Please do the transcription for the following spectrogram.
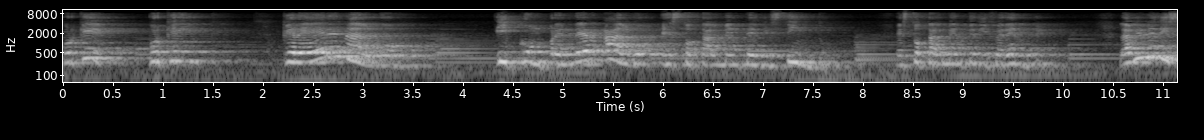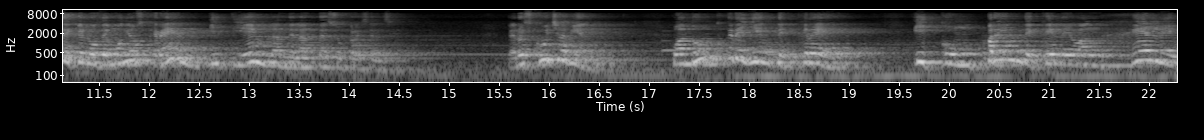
¿Por qué? Porque creer en algo y comprender algo es totalmente distinto. Es totalmente diferente. La Biblia dice que los demonios creen y tiemblan delante de su presencia. Pero escucha bien, cuando un creyente cree y comprende que el Evangelio,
